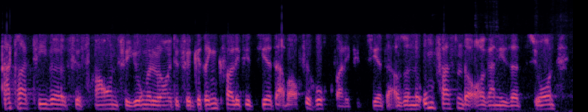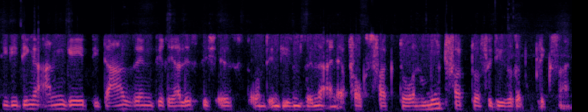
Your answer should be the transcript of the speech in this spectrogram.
Attraktive für Frauen, für junge Leute, für geringqualifizierte, aber auch für hochqualifizierte. Also eine umfassende Organisation, die die Dinge angeht, die da sind, die realistisch ist und in diesem Sinne ein Erfolgsfaktor, ein Mutfaktor für diese Republik sein.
